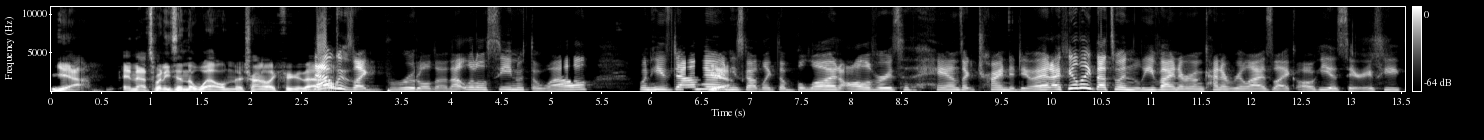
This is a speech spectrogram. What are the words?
Yeah, and that's when he's in the well and they're trying to like figure that, out. That out. was like brutal though. That little scene with the well when he's down there Yeah. and he's got like the blood all over his hands, like trying to do it. I feel like that's when Levi and everyone kind of realized like, oh, he is serious. He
